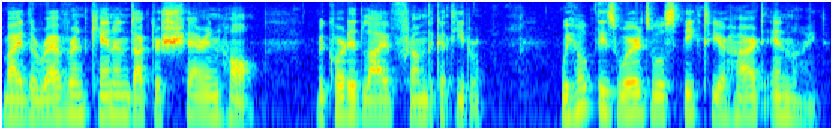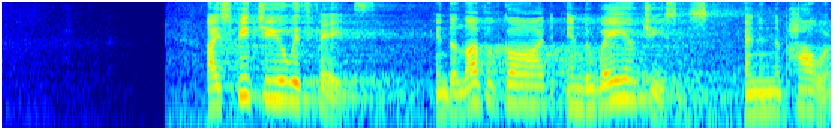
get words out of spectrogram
by the Reverend Canon Dr. Sharon Hall, recorded live from the cathedral. We hope these words will speak to your heart and mind. I speak to you with faith, in the love of God, in the way of Jesus, and in the power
